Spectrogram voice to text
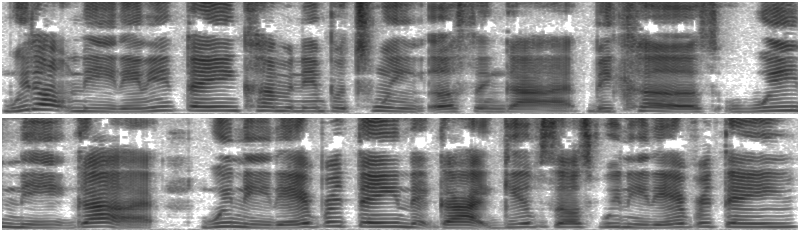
We don't need anything coming in between us and God because we need God. We need everything that God gives us. We need everything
